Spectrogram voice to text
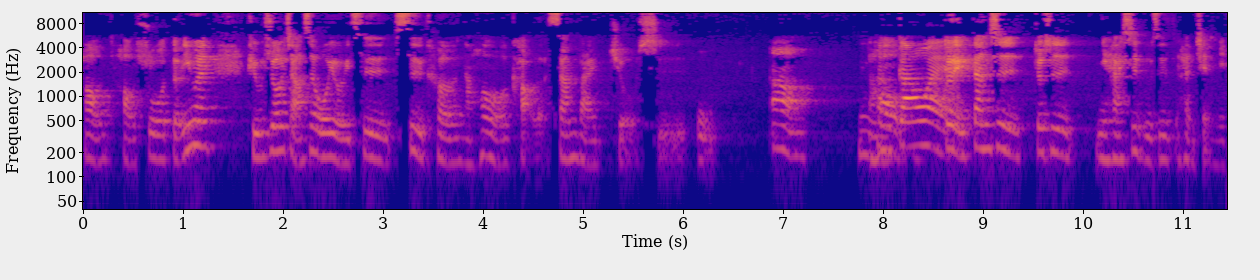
好好说的，因为比如说假设我有一次四科，然后我考了三百九十五，嗯，然后很高哎、，对，但是就是你还是不是很前面。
